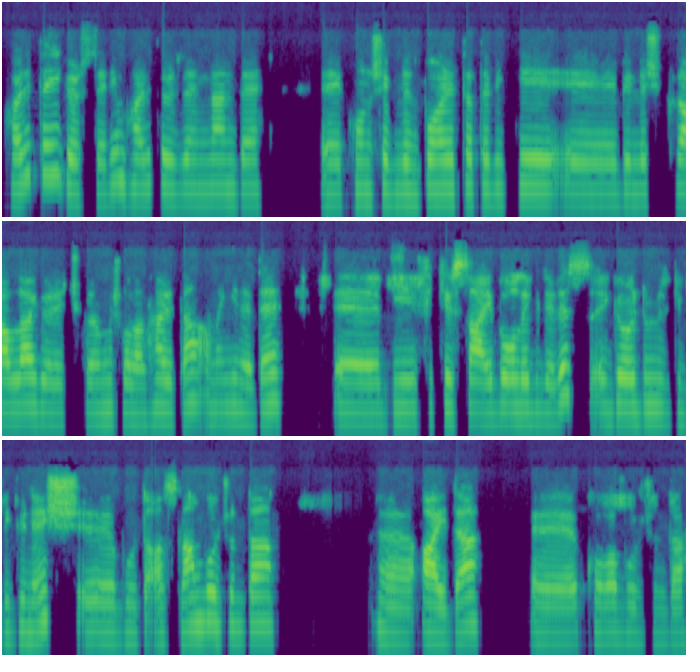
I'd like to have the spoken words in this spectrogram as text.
haritayı göstereyim. Harita üzerinden de e, konuşabiliriz. Bu harita tabii ki e, Birleşik Krallığa göre çıkarılmış olan harita ama yine de e, bir fikir sahibi olabiliriz. E, gördüğümüz gibi Güneş e, burada Aslan Burcu'nda, e, Ay'da e, Kova burcunda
